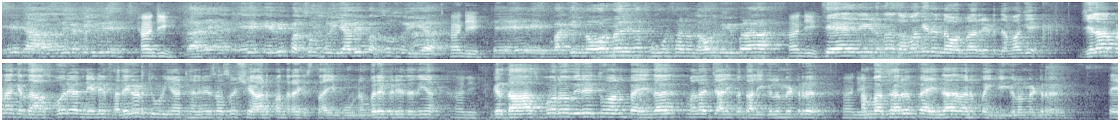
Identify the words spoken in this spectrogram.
ਇਹ ਚਾਰ ਸਾਲ ਦੀ ਕੱਟੀ ਵੀਰੇ। ਹਾਂਜੀ। ਇਹ ਇਹ ਵੀ ਪਰਸੋਂ ਸੂਈ ਆ ਵੀ ਪਰਸੋਂ ਸੂਈ ਆ। ਹਾਂਜੀ। ਤੇ ਬਾਕੀ ਨਾਰਮਲ ਇਹਨਾਂ ਫੋਨ ਸਾਨੂੰ ਲਾਉਣ ਵੀਰ ਭਰਾ। ਹਾਂਜੀ। ਜੈ ਰੇਟ ਨਾ ਦਵਾਂਗੇ ਤੇ ਨਾਰਮਲ ਰੇਟ ਦਵਾਂਗੇ। ਜ਼ਿਲ੍ਹਾ ਆਪਣਾ ਗੁਰਦਾਸਪੁਰ ਆ ਨੇੜੇ ਫਤਿਹਗੜ੍ਹ ਚੂੜੀਆਂ 98766 1517 ਫੋਨ ਨੰਬਰ ਹੈ ਵੀਰੇ ਦੀਆਂ। ਹਾਂਜੀ। ਗੁਰਦਾਸਪੁਰ ਵੀਰੇ ਤੁਹਾਨੂੰ ਪੈ ਜਾਂਦਾ ਮਤਲਬ 40 45 ਕਿਲੋਮੀਟਰ। ਹਾਂਜੀ। ਅੰਮ੍ਰਿਤਸਰ ਪੈ ਜਾਂਦਾ ਤੁਹਾਨੂੰ 35 ਕਿਲੋਮੀਟਰ। ਤੇ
